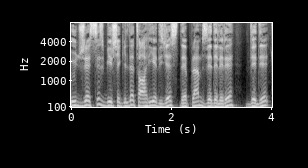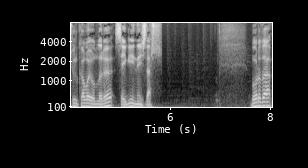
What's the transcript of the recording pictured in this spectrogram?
Ücretsiz bir şekilde tahliye edeceğiz depremzedeleri dedi Türk Hava Yolları sevgili dinleyiciler. Bu arada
